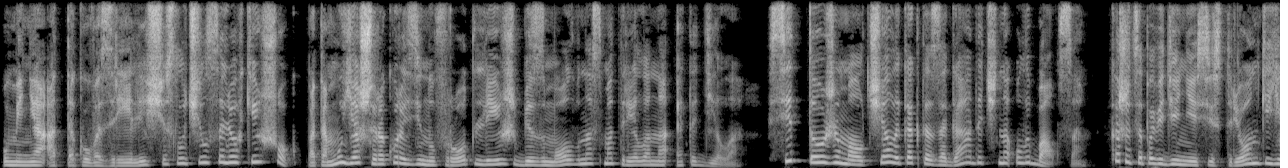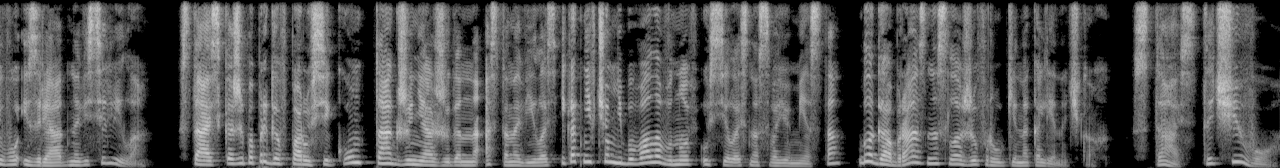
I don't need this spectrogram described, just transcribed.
У меня от такого зрелища случился легкий шок, потому я, широко разинув рот, лишь безмолвно смотрела на это дело. Сид тоже молчал и как-то загадочно улыбался. Кажется, поведение сестренки его изрядно веселило. Стаська же, попрыгав пару секунд, также неожиданно остановилась и, как ни в чем не бывало, вновь уселась на свое место, благообразно сложив руки на коленочках. «Стась, ты чего?»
